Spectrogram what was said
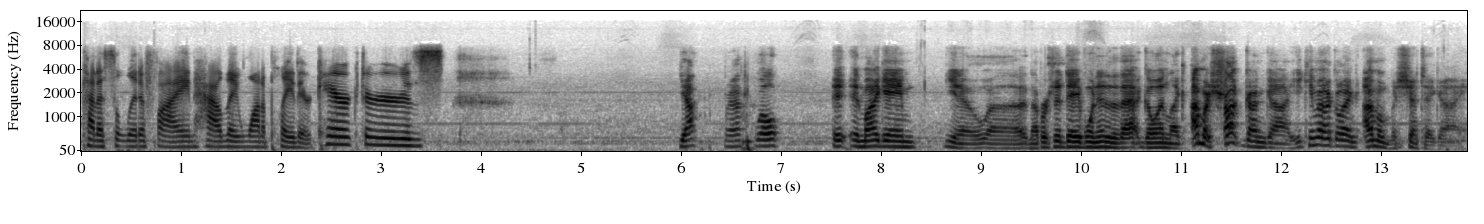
kind of solidifying how they want to play their characters. Yeah, yeah. well, in my game, you know, uh, Numbershit Dave went into that going like, "I'm a shotgun guy." He came out going, "I'm a machete guy."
